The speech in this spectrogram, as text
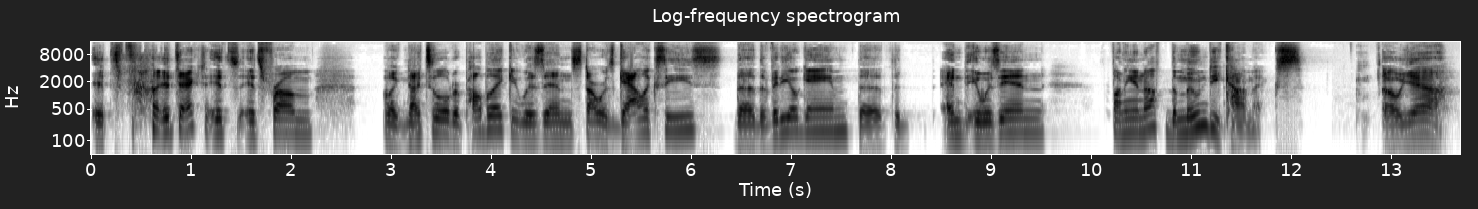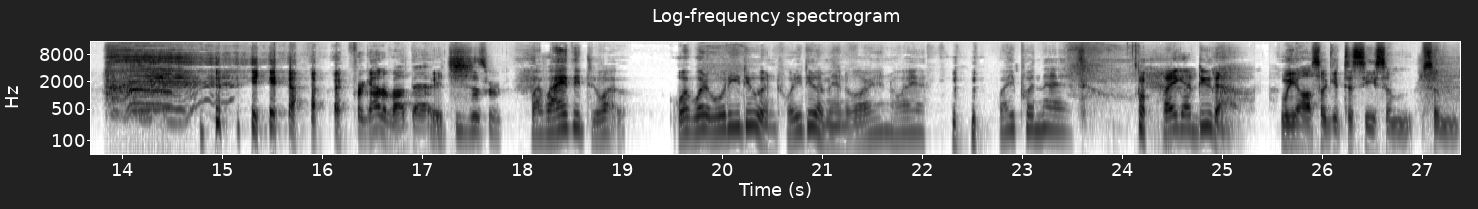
it's from, it's actually it's it's from like Knights of the Old Republic. It was in Star Wars Galaxies, the the video game, the the and it was in funny enough, the Mundi comics. Oh yeah. yeah, I forgot about that. It's- just Why? Why are they? do- What? What? What, what are you doing? What are you doing, Mandalorian? Why? Why are you putting that? Why you got to do that? we also get to see some some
